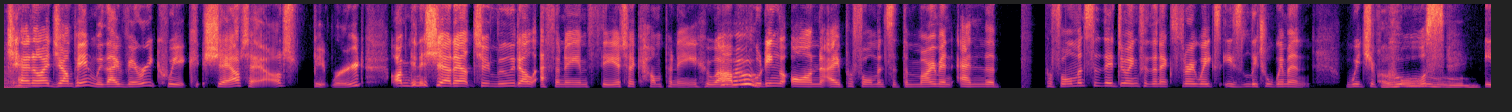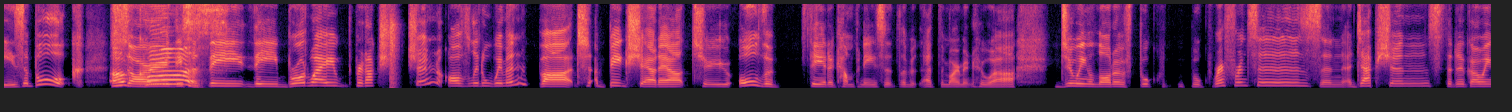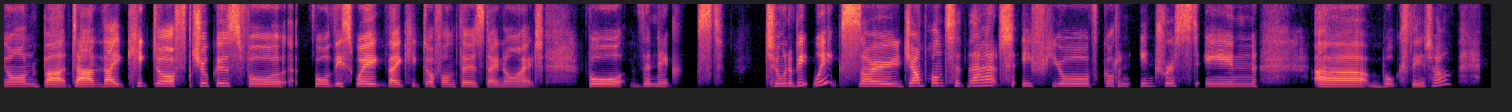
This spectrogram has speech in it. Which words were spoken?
Can I jump in with a very quick shout out? Bit rude. I'm going to shout out to Lilydale Athenaeum Theatre Company, who are putting on a performance at the moment, and the performance that they're doing for the next three weeks is Little Women, which of course is a book. Of so course. this is the the Broadway production of Little Women, but a big shout out to all the theatre companies at the at the moment who are doing a lot of book book references and adaptations that are going on. But uh, they kicked off Chookas for for this week. They kicked off on Thursday night for the next two and a bit weeks. So jump onto that if you've got an interest in uh, book theatre.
